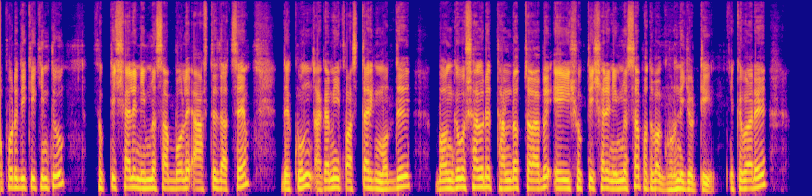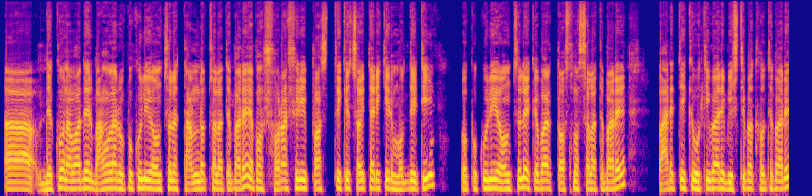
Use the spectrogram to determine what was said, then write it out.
অপরদিকে কিন্তু শক্তিশালী নিম্নচাপ বলে আসতে যাচ্ছে। দেখুন আগামী পাঁচ তারিখ মধ্যে বঙ্গোপসাগরের তাণ্ডব চালাবে এই শক্তিশালী নিম্নচাপ অথবা ঘূর্ণিঝড়টি। একেবারে দেখুন আমাদের বাংলার উপকূলীয় অঞ্চলে তাণ্ডব চালাতে পারে এবং সরাসরি পাঁচ থেকে ছয় তারিখের মধ্যে এটি উপকূলীয় অঞ্চলে একেবারে তছনছ চালাতে পারে। বাড়ি থেকে অতিবারে বৃষ্টিপাত হতে পারে।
